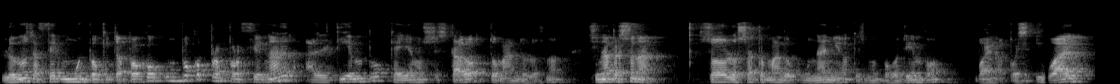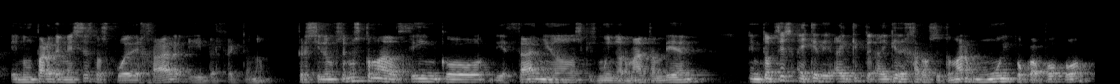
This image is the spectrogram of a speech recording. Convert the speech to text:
lo hemos de hacer muy poquito a poco, un poco proporcional al tiempo que hayamos estado tomándolos, ¿no? Si una persona solo se ha tomado un año, que es muy poco tiempo, bueno, pues igual en un par de meses los puede dejar y perfecto, ¿no? Pero si los hemos tomado 5, 10 años, que es muy normal también, entonces hay que, hay, que, hay que dejarlos de tomar muy poco a poco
